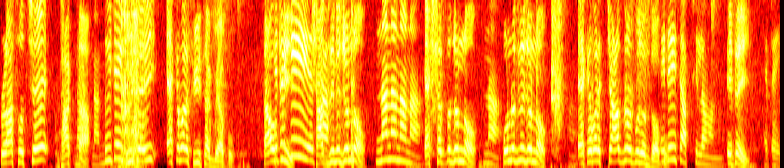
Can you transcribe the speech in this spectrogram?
plus হচ্ছে ঢাকনা। ঢাকনা, দুইটাই দুইটাই একেবারে ফ্রি থাকবে আপু। তাও কি সাত দিনের জন্য? না না না না। এক সপ্তাহের জন্য? না। পনেরো দিনের জন্য? একেবারে চার দিন পর্যন্ত এটাই চাচ্ছিলাম আমি। এটাই? এটাই।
